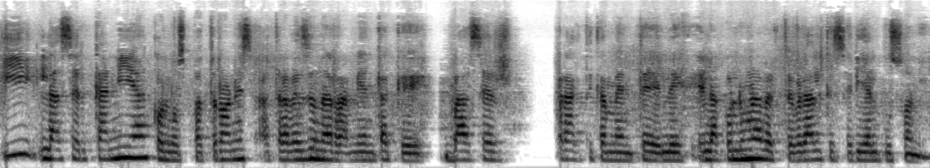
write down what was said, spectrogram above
y la cercanía con los patrones a través de una herramienta que va a ser prácticamente la columna vertebral que sería el buzón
